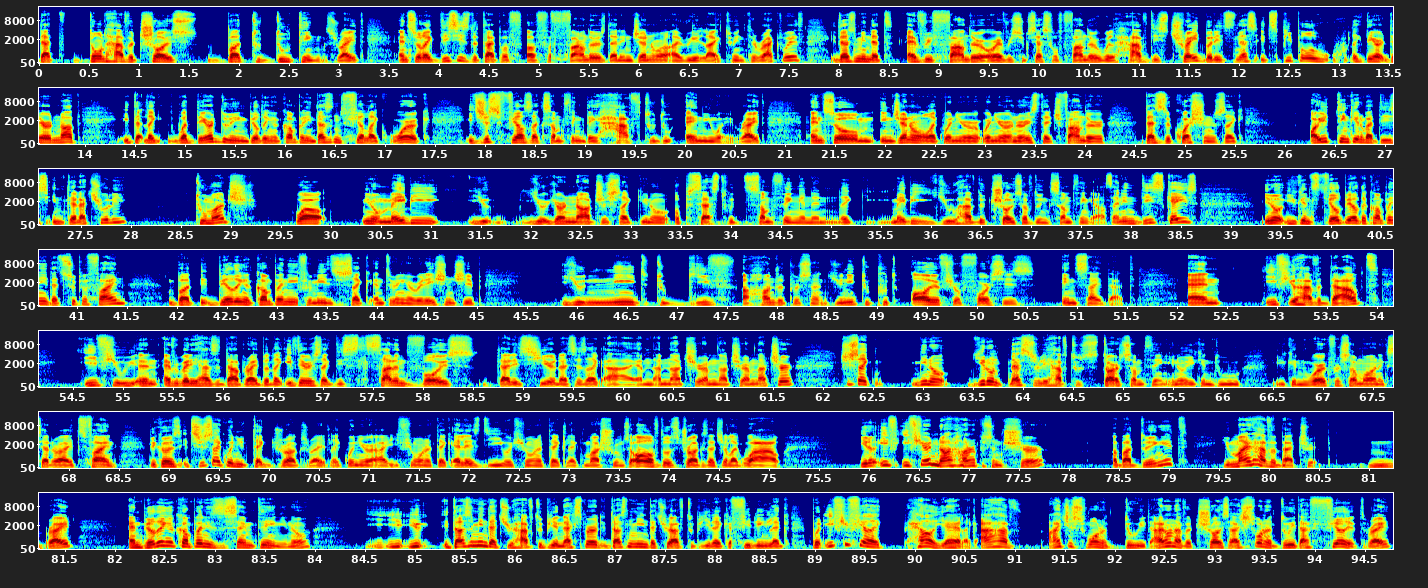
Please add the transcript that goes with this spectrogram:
that don't have a choice but to do things right? And so like this is the type of, of founders that in general i really like to interact with. It doesn't mean that every founder or every successful founder will have this trait but it's it's people who, like they're they're not it, like what they're doing building a company doesn't feel like work. It just feels like something they have to do anyway right? And so um, in general like when you're when you're an early stage founder that's the question. Like are you thinking about this intellectually too much? Well, you know, maybe you you're, not just like you know obsessed with something and then like maybe you have the choice of doing something else. And in this case you know you can still build a company that's super fine but building a company for me is just like entering a relationship. You need to give a hundred percent. You need to put all of your forces inside that. And if you have a doubt if you and everybody has a doubt right but like if there's like this silent voice that is here that says like ah, I'm, I'm not sure i'm not sure i'm not sure just like you know you don't necessarily have to start something you know you can do you can work for someone etc it's fine. Because it's just like when you take drugs right? Like when you're uh, if you want to take lsd or if you want to take like mushrooms all of those drugs that you're like wow. You know if, if you're not 100% sure about doing it you might have a bad trip mm. right? And building a company is the same thing you know you, you it doesn't mean that you have to be an expert. It doesn't mean that you have to be like a feeling like but if you feel like hell yeah like i have i just want to do it. I don't have a choice. I just want to do it. I feel it right?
